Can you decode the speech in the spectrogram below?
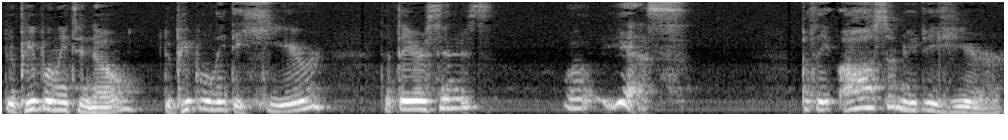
Do people need to know? Do people need to hear that they are sinners? Well, yes. But they also need to hear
